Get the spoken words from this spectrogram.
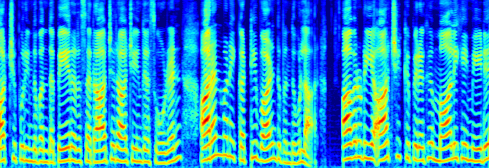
ஆட்சி புரிந்து வந்த பேரரசர் ராஜராஜேந்திர சோழன் அரண்மனை கட்டி வாழ்ந்து வந்துள்ளார். அவருடைய ஆட்சிக்கு பிறகு மாளிகை மேடு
